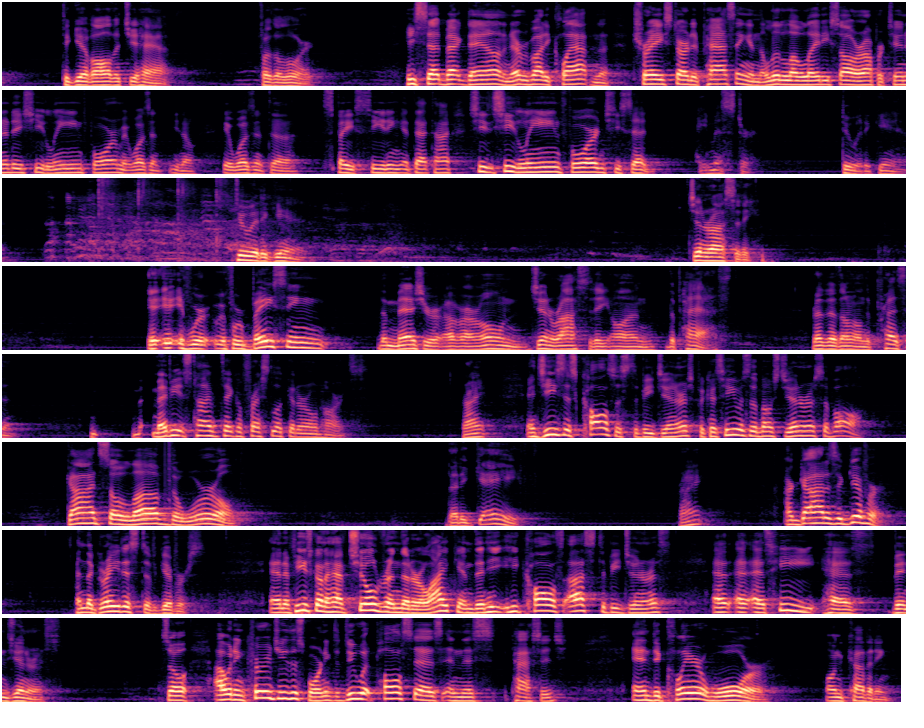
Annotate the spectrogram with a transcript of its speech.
to give all that you have for the Lord. He sat back down, and everybody clapped, and the tray started passing, and the little old lady saw her opportunity. She leaned for him. It wasn't, you know, it wasn't. Uh, space seating at that time. She, she leaned forward and she said, Hey, mister, do it again. do it again. Generosity. If we're, if we're basing the measure of our own generosity on the past rather than on the present, maybe it's time to take a fresh look at our own hearts, right? And Jesus calls us to be generous because he was the most generous of all. God so loved the world that he gave. Right? Our God is a giver and the greatest of givers. And if he's going to have children that are like him, then he, he calls us to be generous as, as he has been generous. So I would encourage you this morning to do what Paul says in this passage and declare war on coveting.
